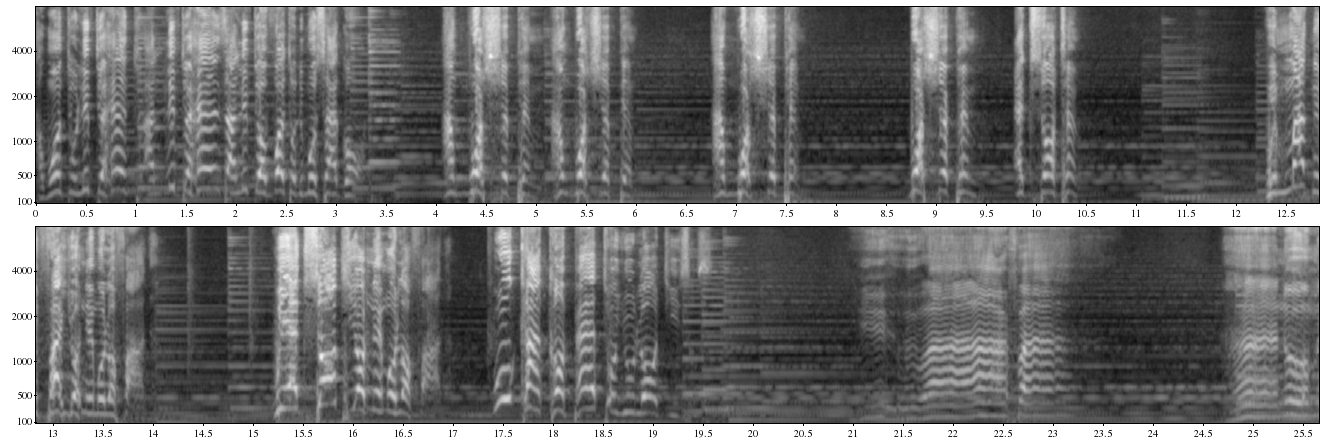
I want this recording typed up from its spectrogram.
I want to lift your hand and lift your hands and lift your voice to the Most High God and worship Him and worship Him and worship Him worship Him, exalt Him. We magnify your name, O Lord Father. We exalt your name, O Lord Father. Who can compare to you, Lord Jesus? You are Alpha and Omega.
